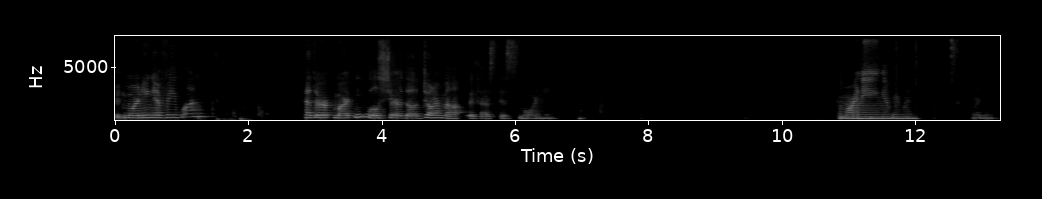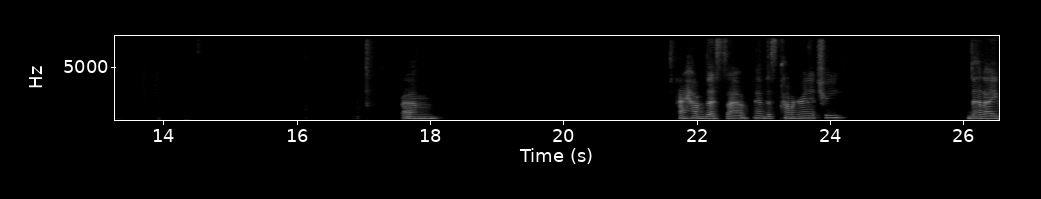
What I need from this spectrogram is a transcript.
Good morning, everyone. Heather Martin will share the Dharma with us this morning. Good morning, everyone. Morning. Um, I have this. Uh, I have this pomegranate tree that I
